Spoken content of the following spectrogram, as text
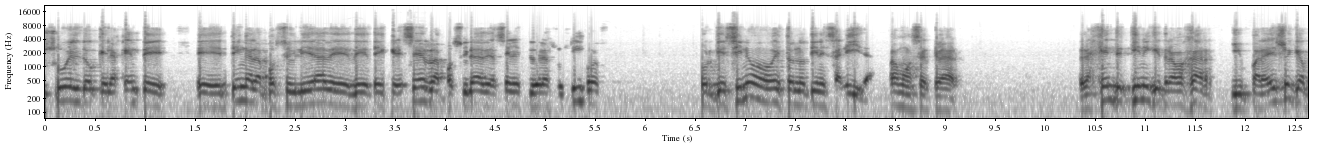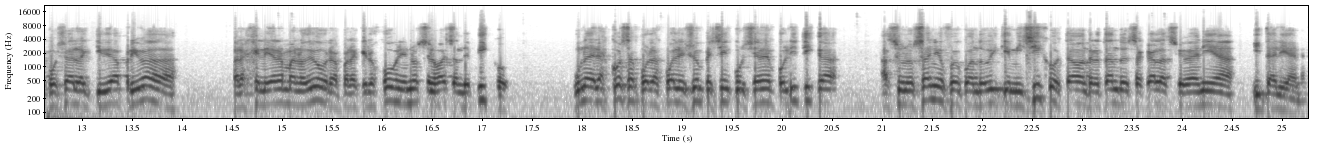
sueldo, que la gente eh, tenga la posibilidad de, de, crecer, la posibilidad de hacer estudiar a sus hijos, porque si no, esto no tiene salida, vamos a ser claros. La gente tiene que trabajar y para eso hay que apoyar la actividad privada, para generar mano de obra, para que los jóvenes no se nos vayan de pico. Una de las cosas por las cuales yo empecé a incursionar en política hace unos años fue cuando vi que mis hijos estaban tratando de sacar la ciudadanía italiana.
